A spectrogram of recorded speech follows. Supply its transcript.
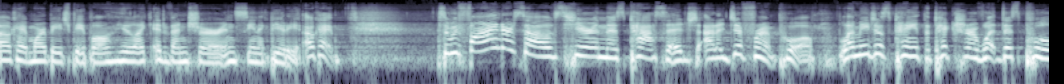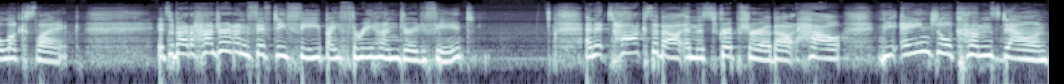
Okay, more beach people who like adventure and scenic beauty. Okay. So we find ourselves here in this passage at a different pool. Let me just paint the picture of what this pool looks like. It's about 150 feet by 300 feet. And it talks about in the scripture about how the angel comes down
